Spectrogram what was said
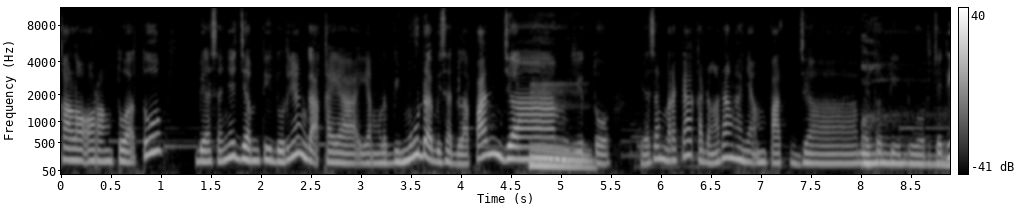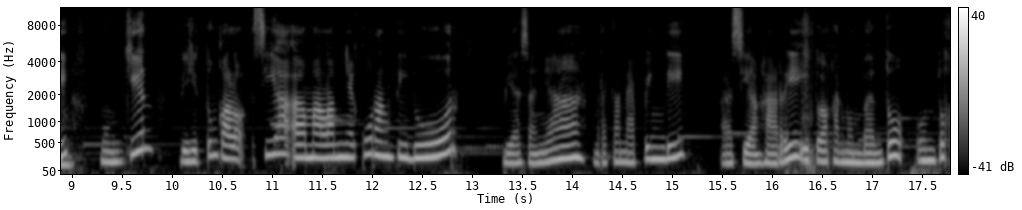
Kalau orang tua tuh biasanya jam tidurnya nggak kayak yang lebih muda bisa 8 jam Hmm. gitu. Biasa mereka kadang-kadang hanya 4 jam itu Oh. tidur. Jadi mungkin dihitung kalau sia eh, malamnya kurang tidur, biasanya mereka napping di eh, siang hari itu akan membantu untuk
